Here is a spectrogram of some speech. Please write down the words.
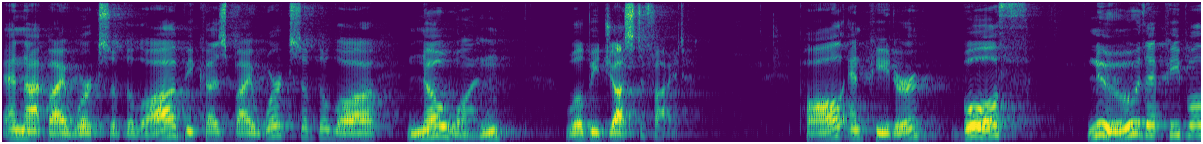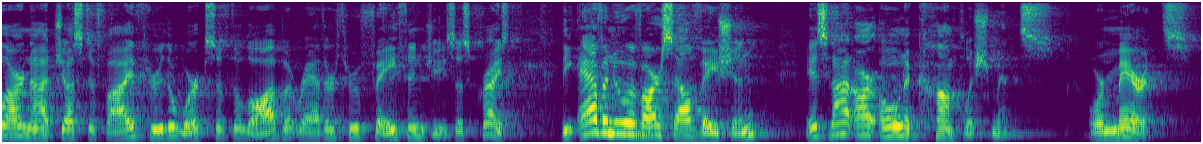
and not by works of the law, because by works of the law no one will be justified. Paul and Peter both knew that people are not justified through the works of the law, but rather through faith in Jesus Christ. The avenue of our salvation is not our own accomplishments or merits,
